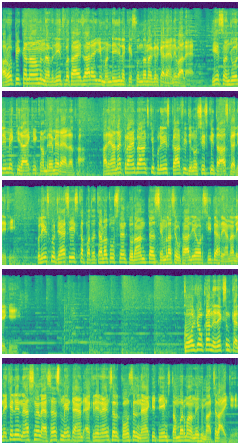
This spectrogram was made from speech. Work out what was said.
आरोपी का नाम नवनीत बताया जा रहा है, ये मंडी ज़िले के सुंदरनगर का रहने वाला है। ये संजोली में किराए के कमरे में रह रहा था। हरियाणा क्राइम ब्रांच की पुलिस काफ़ी दिनों से इसकी तलाश कर रही थी। पुलिस को जैसे इसका पता चला तो उसने तुरंत शिमला से उठा लिया और सीधे हरियाणा ले गई। कॉलेजों का निरीक्षण करने के लिए National Assessment and Accreditation Council NAAC की टीम सितंबर माह में हिमाचल आएगी।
